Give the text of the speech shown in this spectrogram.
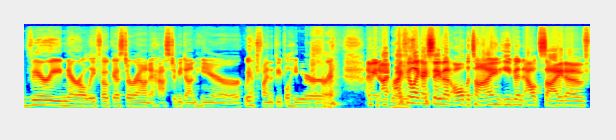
very narrowly focused around it has to be done here we have to find the people here i mean I, right. I feel like i say that all the time even outside of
